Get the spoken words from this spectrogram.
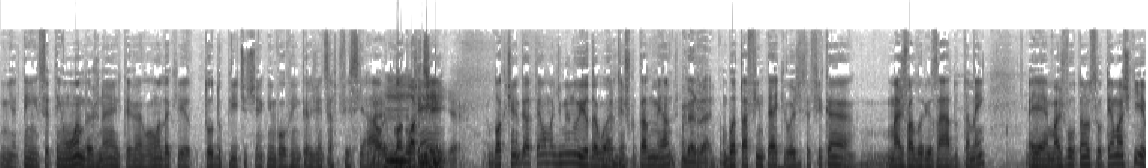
em- tem, você tem ondas, né? Teve a onda que todo pitch tinha que envolver inteligência artificial, É, e blockchain. é. A blockchain deu até uma diminuída agora, eu tenho escutado menos. É verdade. Então, botar fintech hoje você fica mais valorizado também. É, mas voltando ao seu tema, acho que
